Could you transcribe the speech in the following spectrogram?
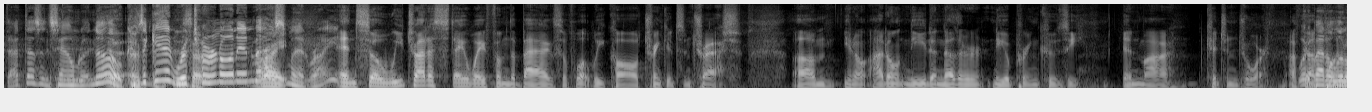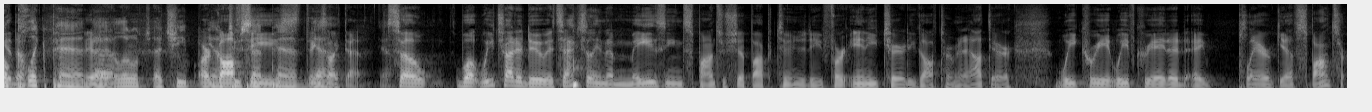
That doesn't sound right. No, uh, because uh, again, So- return on investment, right? And so we try to stay away from the bags of what we call trinkets and trash. Um, you know, I don't need another neoprene koozie in my kitchen drawer. I've what about a little click pen, Yeah. a, little a cheap or you know, golf tees, pen, things Yeah. like that. So what we try to do, it's actually an amazing sponsorship opportunity for any charity golf tournament out there. We create, we've created a player gift sponsor.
